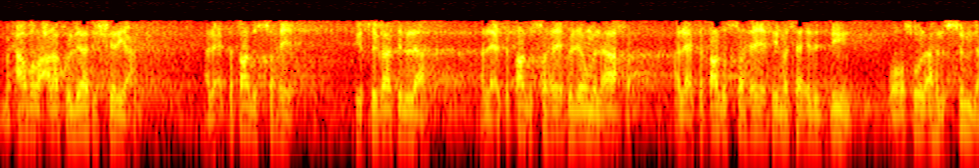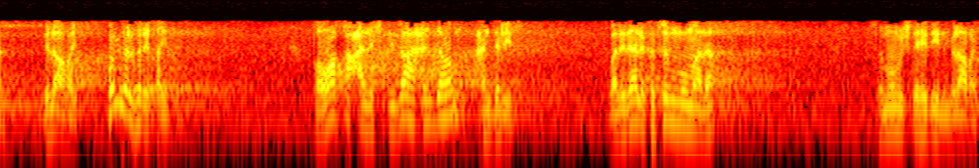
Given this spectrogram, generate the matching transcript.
المحافظة على كليات الشريعة. الاعتقاد الصحيح في صفات الله. الاعتقاد الصحيح في اليوم الآخر. الاعتقاد الصحيح في مسائل الدين وأصول أهل السنة. بلا ريب. كل الفريقين. فوقع الاشتباه عندهم عن دليل. ولذلك سموا ماذا؟ سموا مجتهدين. بلا ريب.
